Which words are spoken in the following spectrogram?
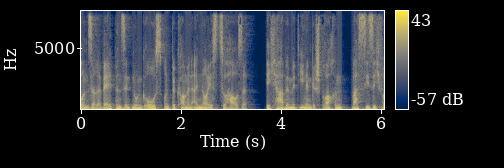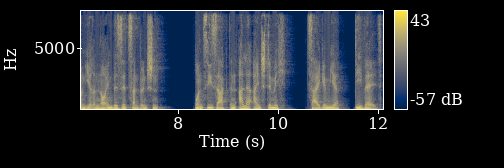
Unsere Welpen sind nun groß und bekommen ein neues Zuhause. Ich habe mit ihnen gesprochen, was sie sich von ihren neuen Besitzern wünschen. Und sie sagten alle einstimmig, zeige mir die Welt.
